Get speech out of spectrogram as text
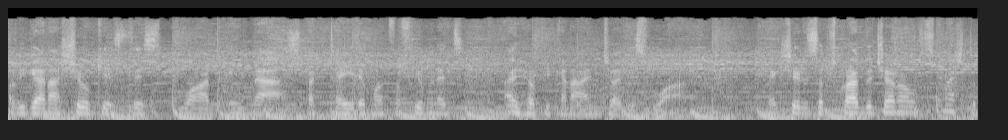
We're gonna showcase this one in uh, Spectator mode for a few minutes. I hope you can enjoy this one. Make sure to subscribe to the channel, smash the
